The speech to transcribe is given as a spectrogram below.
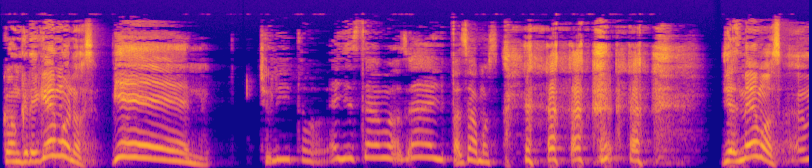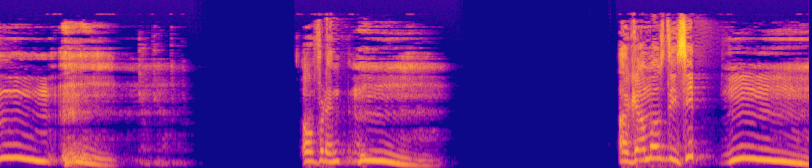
Congreguémonos. Bien. Chulito. Ahí estamos. Ahí pasamos. Diezmemos. Mm. Ofrend mm. Hagamos discípulos mm,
